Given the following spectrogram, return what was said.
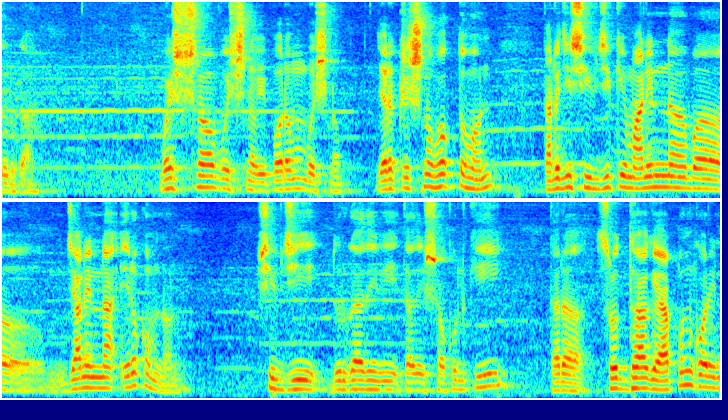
দুর্গা, বৈষ্ণব বৈষ্ণবী, পরম বৈষ্ণব। যারা কৃষ্ণ ভক্ত হন, তারা যে শিবজিকে মানেন না বা জানেন না, এরকম নন। শিবজি, দুর্গাদেবী, তাদের সকলকেই তারা শ্রদ্ধা জ্ঞাপন করেন,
